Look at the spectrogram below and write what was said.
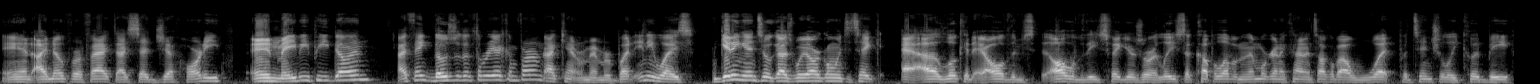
and I know for a fact I said Jeff Hardy, and maybe Pete Dunne. I think those are the three I confirmed. I can't remember, but anyways, getting into it, guys, we are going to take look at all of these, all of these figures, or at least a couple of them, and then we're going to kind of talk about what potentially could be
